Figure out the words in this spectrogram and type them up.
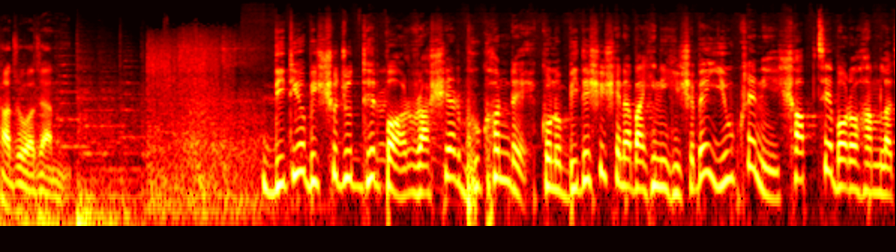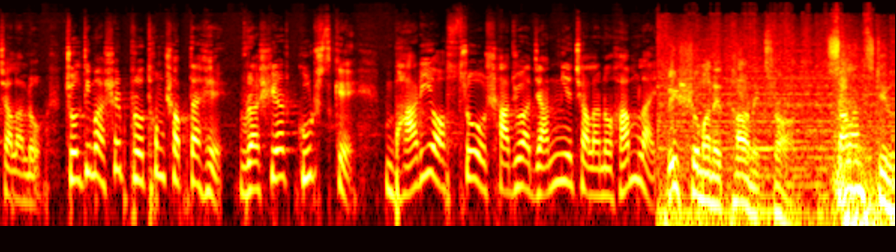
সাজোয়া যান। দ্বিতীয় বিশ্বযুদ্ধের পর রাশিয়ার ভূখণ্ডে কোনো বিদেশি সেনাবাহিনী হিসেবে ইউক্রেনই সবচেয়ে বড় হামলা চালালো। চলতি মাসের প্রথম সপ্তাহে রাশিয়ার কুর্সকে ভারী অস্ত্র ও সাজোয়া যান নিয়ে চালানো হামলায় বিশ্বমানের Thermex rod Salam steel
